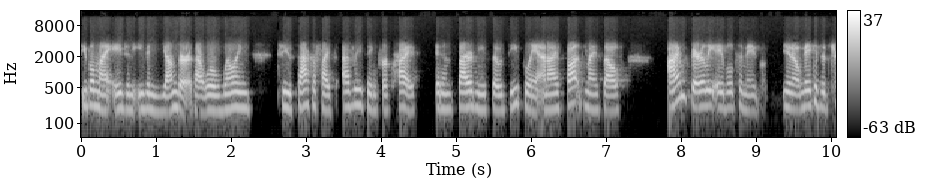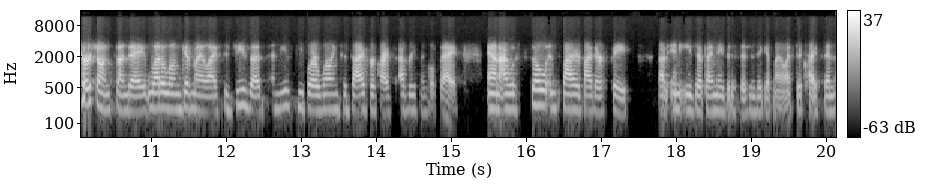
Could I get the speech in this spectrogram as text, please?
people my age and even younger that were willing to sacrifice everything for Christ. It inspired me so deeply. And I thought to myself, I'm barely able to make, you know, make it to church on Sunday, let alone give my life to Jesus. And these people are willing to die for Christ every single day. And I was so inspired by their faith that in Egypt, I made the decision to give my life to Christ. And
